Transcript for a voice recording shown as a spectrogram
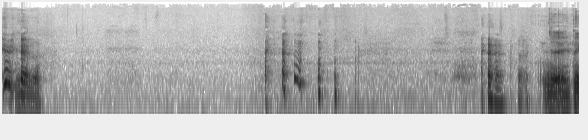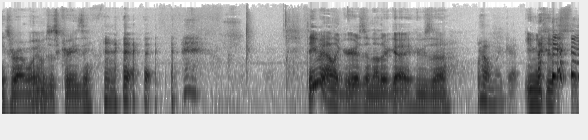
Yeah. yeah, he thinks Rob Williams is crazy. David Alan Grier is another guy who's uh Oh my god. even to this day,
